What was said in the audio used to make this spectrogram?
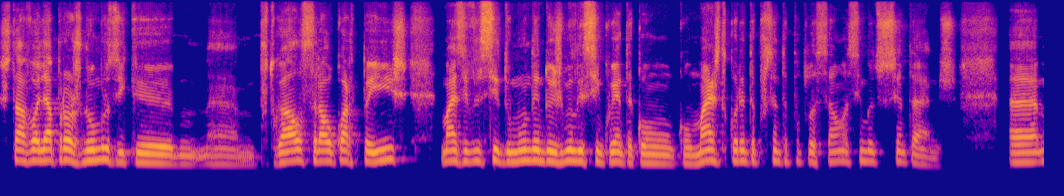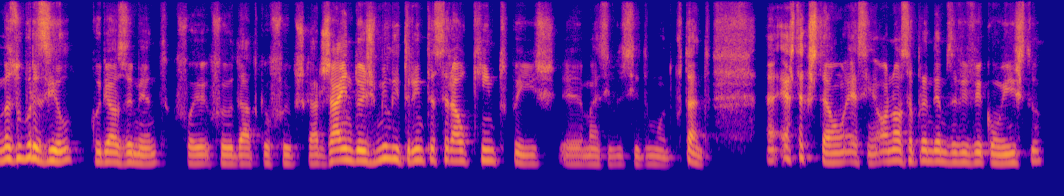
estava a olhar para os números e que hum, Portugal será o quarto país mais envelhecido do mundo em 2050, com, com mais de 40% da população acima dos 60 anos. Uh, mas o Brasil, curiosamente, que foi, foi o dado que eu fui buscar, já em 2030 será o quinto país uh, mais envelhecido do mundo. Portanto, uh, esta questão é assim: ou nós aprendemos a viver com isto,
